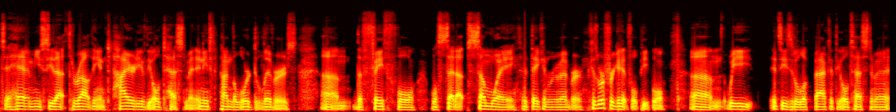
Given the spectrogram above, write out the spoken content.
to Him. You see that throughout the entirety of the Old Testament. Anytime the Lord delivers, um, the faithful will set up some way that they can remember because we're forgetful people. Um, we it's easy to look back at the Old Testament,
